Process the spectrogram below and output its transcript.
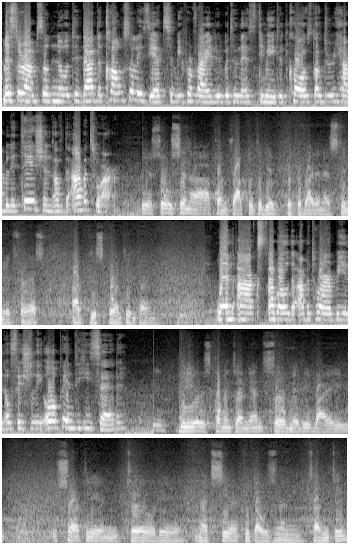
Mr. Ramsud noted that the council is yet to be provided with an estimated cost of the rehabilitation of the abattoir. We are sourcing a contractor to, give, to provide an estimate for us at this point in time. When asked about the abattoir being officially opened, he said, The year is coming to an end, so maybe by shortly into the next year, 2017.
